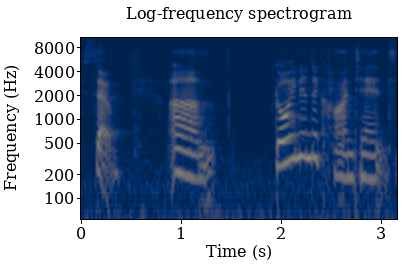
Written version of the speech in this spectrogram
So, um, going into content,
